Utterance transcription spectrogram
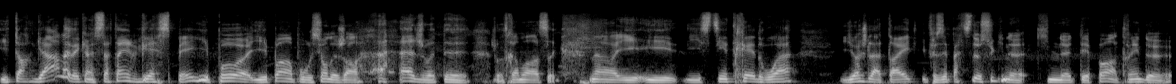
il te regarde avec un certain respect. Il n'est pas, il est pas en position de genre, je, vais te, je vais te ramasser. Non, il, il- il se tient très droit. Il hoche la tête. Il faisait partie de ceux qui ne- qui n'étaient pas en train de,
